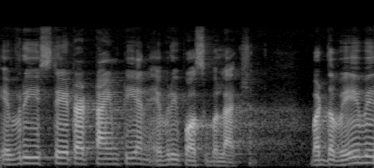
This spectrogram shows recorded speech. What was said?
every state at time t and every possible action. But the way we,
